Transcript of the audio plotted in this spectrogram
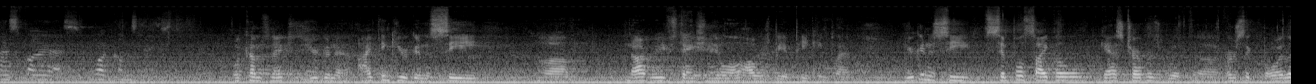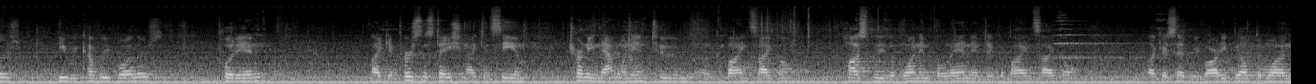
as far as what comes next? What comes next is you're gonna, I think you're gonna see, um, not Reeves Station, it'll always be a peaking plant. You're gonna see simple cycle gas turbines with uh, boilers, heat recovery boilers, put in. Like at Person Station, I can see them turning that one into a combined cycle, possibly the one in Berlin into a combined cycle. Like I said, we've already built the one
